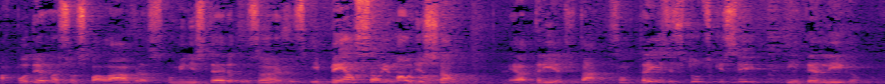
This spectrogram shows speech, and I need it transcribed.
A poder nas suas palavras, o ministério dos anjos e bênção e maldição. É a tríade, tá? São três estudos que se interligam.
